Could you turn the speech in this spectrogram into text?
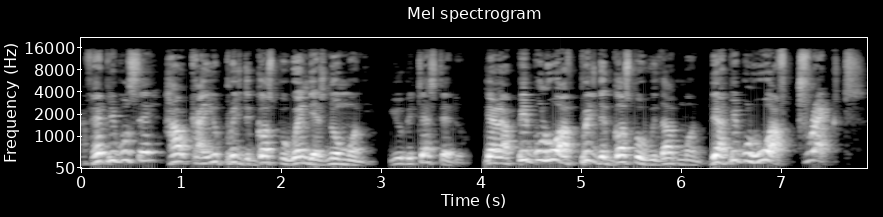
I've heard people say, How can you preach the gospel when there's no money? You'll be tested. There are people who have preached the gospel without money. There are people who have trekked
